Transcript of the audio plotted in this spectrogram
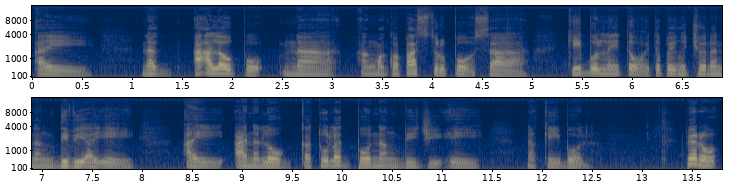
ay nag-aalaw po na ang magpapass through po sa cable na ito, ito pa yung itsura ng DVIA, ay analog, katulad po ng BGA na cable. Pero,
